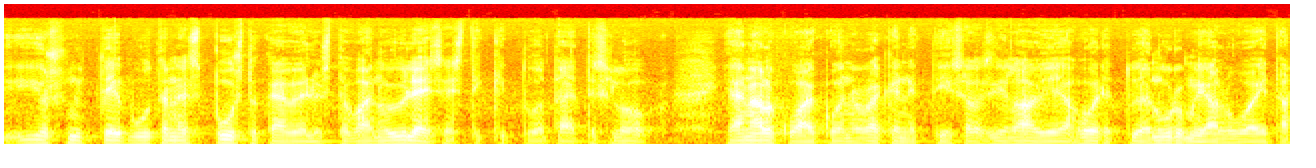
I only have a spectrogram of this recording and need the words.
jos nyt ei puhuta näistä puistokävelystä, vaan on yleisestikin, tuota, että silloin ihan alkuaikoina rakennettiin sellaisia laajoja ja hoidettuja nurmialueita,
